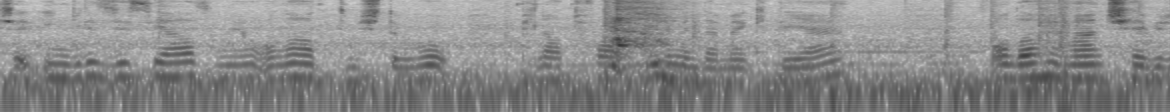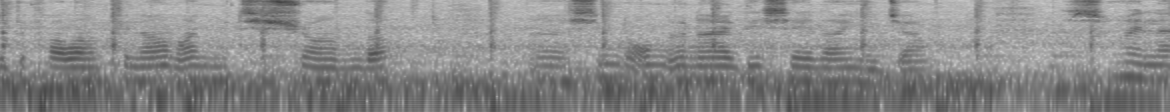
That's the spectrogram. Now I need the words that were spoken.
Şey, İngilizcesi yazmıyor. Ona attım işte bu platform değil mi demek diye. O da hemen çevirdi falan filan. Ay müthiş şu anda. Ee, Şimdi onun önerdiği şeyden yiyeceğim. Şöyle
